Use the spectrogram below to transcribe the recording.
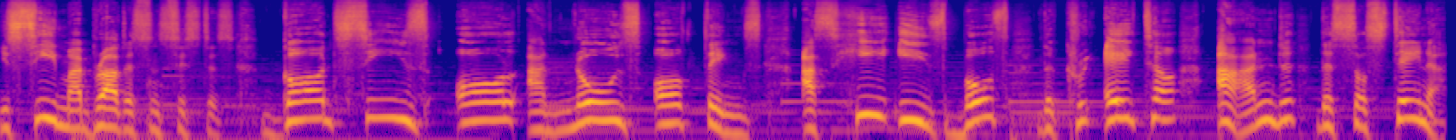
you see, my brothers and sisters, God sees all and knows all things as He is both the creator and the sustainer.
